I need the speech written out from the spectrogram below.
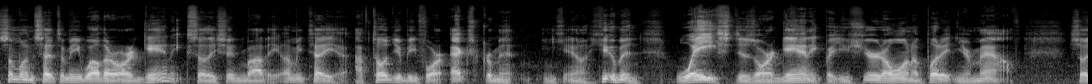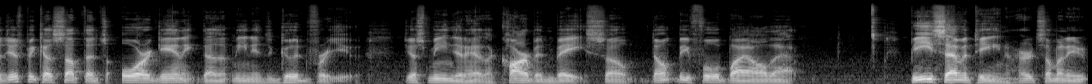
someone said to me, "Well, they're organic, so they shouldn't bother you." Let me tell you, I've told you before, excrement, you know, human waste is organic, but you sure don't want to put it in your mouth. So just because something's organic doesn't mean it's good for you. Just means it has a carbon base. So don't be fooled by all that. B17. I heard somebody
